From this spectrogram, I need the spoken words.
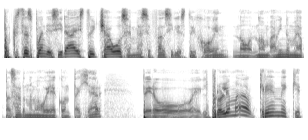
porque ustedes pueden decir, ah, estoy chavo, se me hace fácil, estoy joven, no, no, a mí no me va a pasar, no me voy a contagiar, pero el problema, créeme que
